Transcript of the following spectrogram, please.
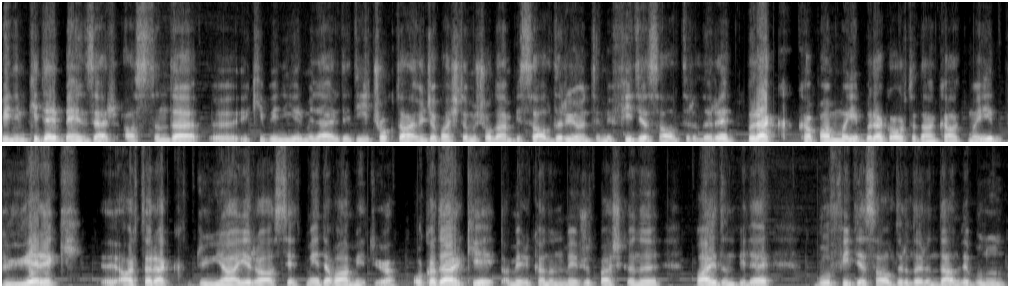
benimki de benzer. Aslında e, 2020'lerde değil çok daha önce başlamış olan bir saldırı yöntemi fidye saldırıları. Bırak kapanmayı, bırak ortadan kalkmayı büyüyerek e, artarak dünyayı rahatsız etmeye devam ediyor. O kadar ki Amerika'nın mevcut başkanı Biden bile bu fidye saldırılarından ve bunun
